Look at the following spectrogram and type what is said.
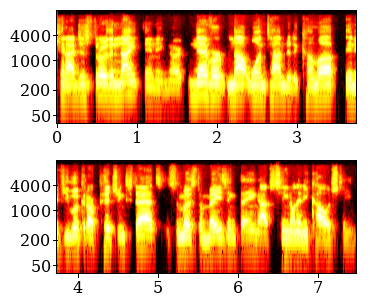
can I just throw the ninth inning or never not one time did it come up. And if you look at our pitching stats, it's the most amazing thing I've seen on any college team.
